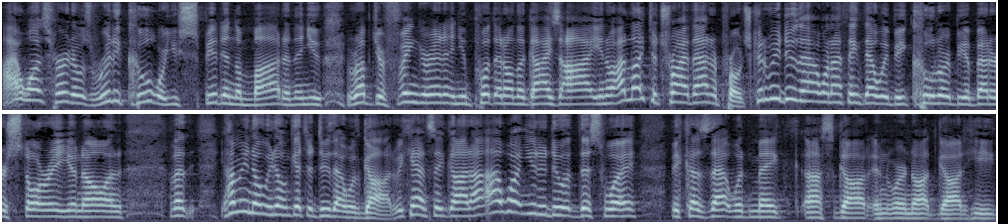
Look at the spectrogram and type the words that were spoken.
I once heard it was really cool where you spit in the mud and then you rubbed your finger in it and you put that on the guy's eye. You know, I'd like to try that approach. Could we do that one? I think that would be cooler, be a better story, you know, and but how many know we don't get to do that with God? We can't say, God, I, I want you to do it this way because that would make us God and we're not God. He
